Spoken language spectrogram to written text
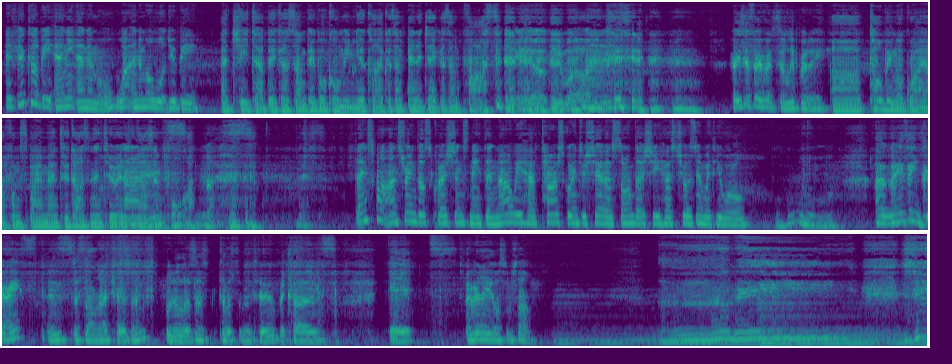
If you could be any animal, what animal would you be? A cheetah because some people call me nuclear because I'm energetic because I'm fast. Yeah, you are. Nice. Who's your favorite celebrity? uh, Tobey Maguire from Spider-Man 2002 and Nice. 2004. Nice. Thanks for answering those questions, Nathan. Now we have Tash going to share a song that she has chosen with you all. Ooh. Amazing Grace is the song I've chosen for the listeners to listen to because it's a really awesome song. Amazing grace. Amazing grace. Awesome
